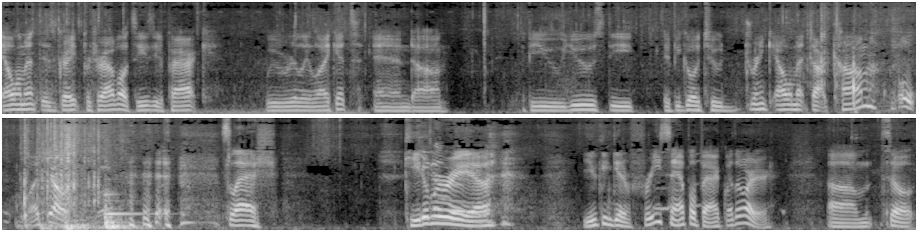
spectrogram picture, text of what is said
Element is great for travel. It's easy to pack. We really like it. And uh, if you use the, if you go to drinkelement.com, oh, watch out, slash Keto Maria, you can get a free sample pack with order. Um, so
